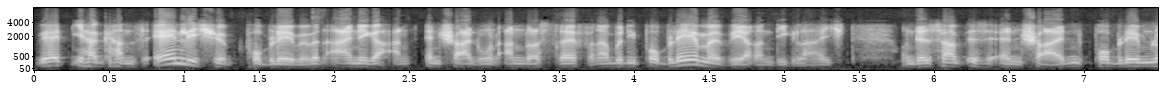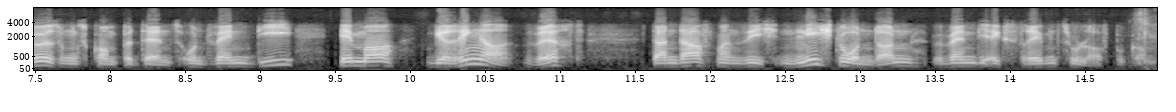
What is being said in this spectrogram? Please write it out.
wir hätten ja ganz ähnliche Probleme, wenn einige Entscheidungen anders treffen. Aber die Probleme wären die gleichen. Und deshalb ist entscheidend Problemlösungskompetenz. Und wenn die immer geringer wird, dann darf man sich nicht wundern, wenn die extremen Zulauf bekommen.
